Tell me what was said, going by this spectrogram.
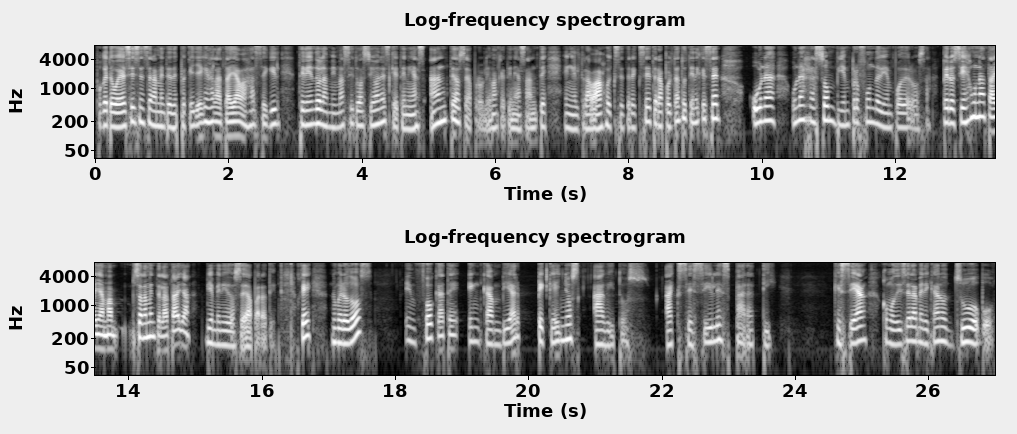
Porque te voy a decir sinceramente, después que llegues a la talla vas a seguir teniendo las mismas situaciones que tenías antes, o sea, problemas que tenías antes en el trabajo, etcétera, etcétera. Por tanto, tiene que ser una, una razón bien profunda y bien poderosa. Pero si es una talla más, solamente la talla, bienvenido sea para ti. ¿Ok? Número dos, enfócate en cambiar pequeños hábitos accesibles para ti, que sean, como dice el americano, doable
